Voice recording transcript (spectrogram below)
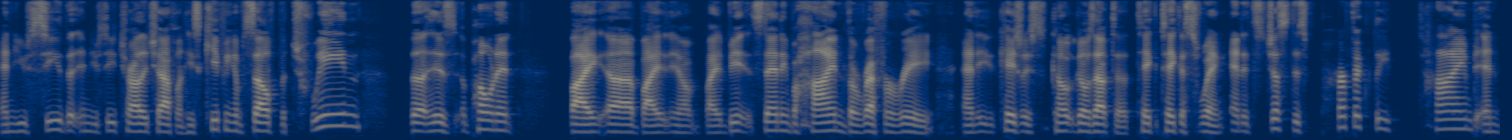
and you see the and you see Charlie Chaplin, he's keeping himself between the his opponent by uh by you know by be, standing behind the referee and he occasionally goes out to take take a swing and it's just this perfectly timed and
